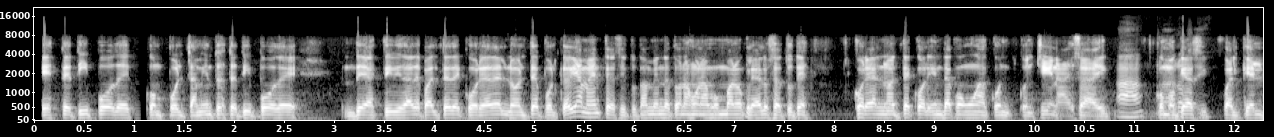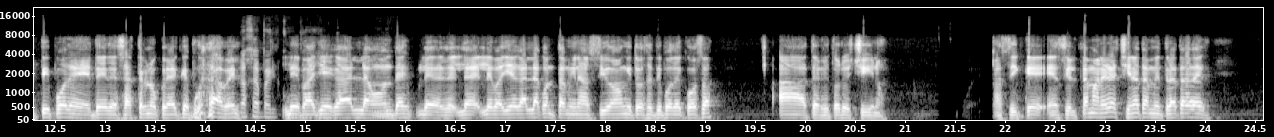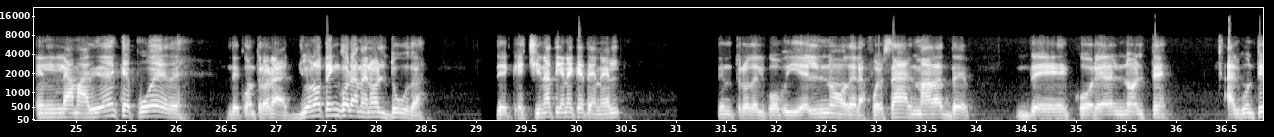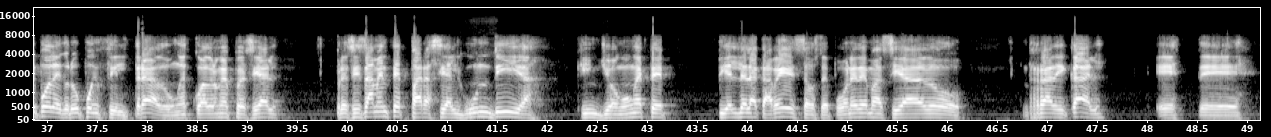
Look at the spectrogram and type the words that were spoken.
este tipo de comportamiento, este tipo de, actividad de parte de Corea del Norte, porque obviamente si tú también detonas una bomba nuclear, o sea, tú te Corea del Norte colinda con una, con, China, o sea, como que así, cualquier tipo de, desastre nuclear que pueda haber, le va a llegar la onda, le, va a llegar la contaminación y todo ese tipo de cosas a territorio chino. Así que en cierta manera China también trata de, en la medida en que puede, de controlar. Yo no tengo la menor duda de que China tiene que tener dentro del gobierno de las Fuerzas Armadas de, Corea del Norte algún tipo de grupo infiltrado, un escuadrón especial, precisamente para si algún día Kim Jong-un este pierde la cabeza o se pone demasiado radical, este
